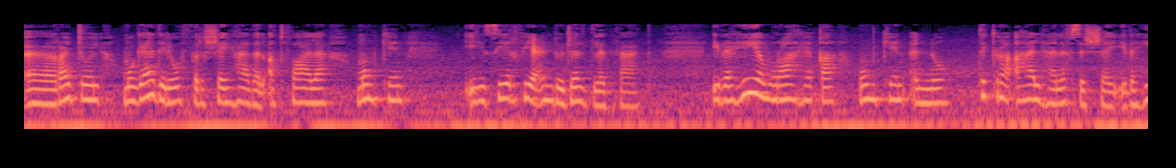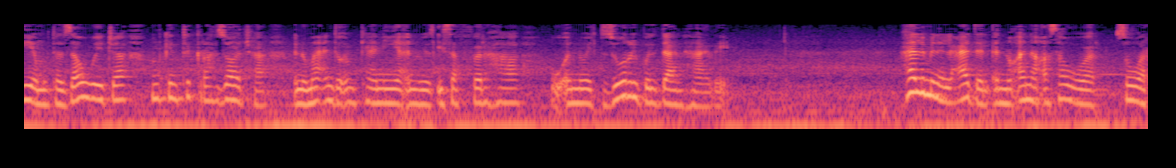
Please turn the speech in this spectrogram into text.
آه، رجل مو قادر يوفر الشيء هذا لأطفاله ممكن يصير في عنده جلد للذات. إذا هي مراهقة ممكن أنه تكره أهلها نفس الشيء. إذا هي متزوجة ممكن تكره زوجها أنه ما عنده إمكانية أنه يسفرها وأنه تزور البلدان هذه. هل من العدل أنه أنا أصور صور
